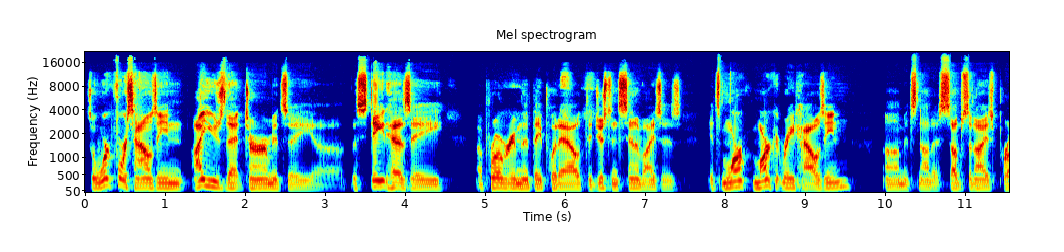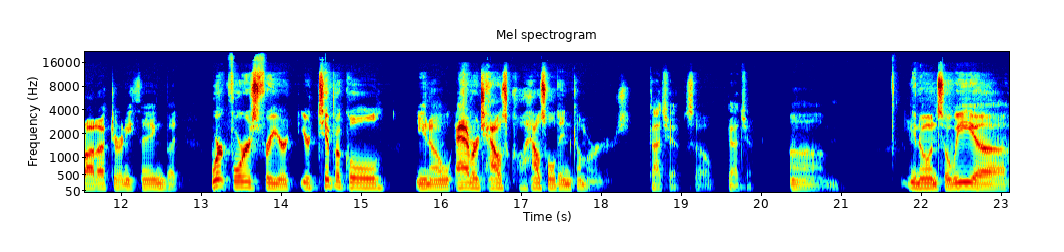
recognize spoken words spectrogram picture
So workforce housing, I use that term. It's a uh, the state has a a program that they put out that just incentivizes. It's mar- market rate housing. Um, it's not a subsidized product or anything, but workforce for your your typical you know average house household income earners. gotcha So gotcha um, you know, and so we uh,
